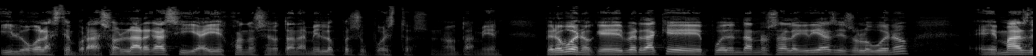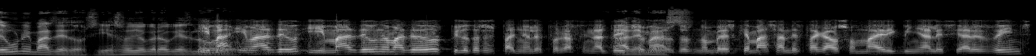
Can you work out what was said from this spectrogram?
y luego las temporadas son largas y ahí es cuando se notan también los presupuestos, ¿no? También. Pero bueno, que es verdad que pueden darnos alegrías y eso es lo bueno, eh, más de uno y más de dos, y eso yo creo que es lo... Y más, y más, de, y más de uno más de dos pilotos españoles, porque al final te he dicho que los dos nombres que más han destacado son Maverick Viñales y Alex Rins,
